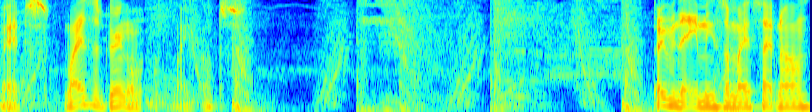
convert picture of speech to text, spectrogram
Wait, why is it going? Oh my god. Even the aiming's on my side now.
